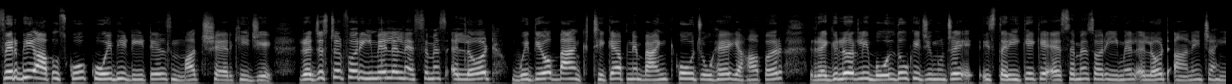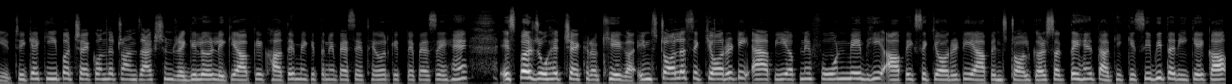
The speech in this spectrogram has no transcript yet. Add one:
फिर भी आप उसको कोई भी डिटेल्स मत शेयर कीजिए। Register for email and SMS alert with your bank ठीक है? अपने बैंक को जो है यहाँ पर रेगुलरली बोल दो कि जी मुझे इस तरीके के एसएमएस और ईमेल अलर्ट आने चाहिए, ठीक है? Keep a check on the transaction regularly कि आपके खाते में कितने पैसे थे और कितने पैसे हैं, इस पर जो है चेक रखिएगा। इंस्टॉल सिक्योरिटी ऐप ये अपने फ़ोन में भी आप एक सिक्योरिटी ऐप इंस्टॉल कर सकते हैं ताकि किसी भी तरीके का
